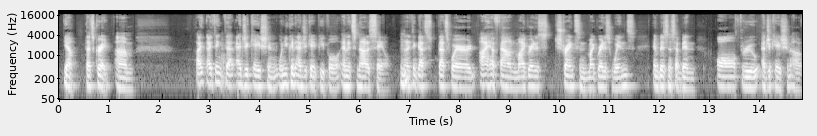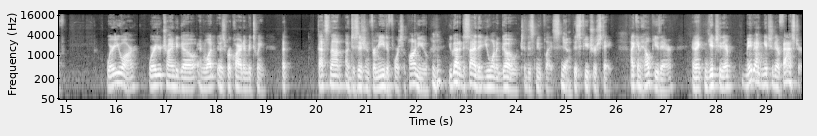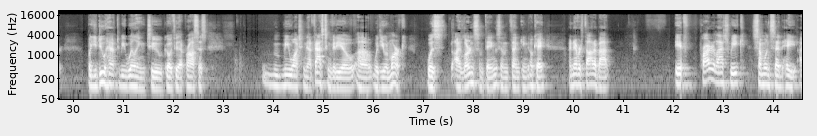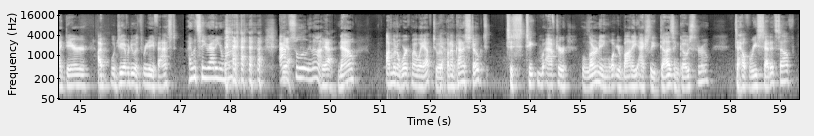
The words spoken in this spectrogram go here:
Yeah, that's great. Um, I, I, think that education, when you can educate people, and it's not a sale, mm-hmm. and I think that's that's where I have found my greatest strengths and my greatest wins in business have been all through education of where you are, where you're trying to go, and what is required in between that's not a decision for me to force upon you. Mm-hmm. You got to decide that you want to go to this new place, yeah. this future state. I can help you there and I can get you there. Maybe I can get you there faster, but you do have to be willing to go through that process. Me watching that fasting video uh, with you and Mark was I learned some things and thinking, okay, I never thought about if prior to last week someone said, "Hey, I dare, I would you ever do a three day fast?" I would say you're out of your mind. Absolutely not. Yeah. Now I'm going to work my way up to it, Yeah. but I'm kind of stoked to, to after learning what your body actually does and goes through to help reset itself.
